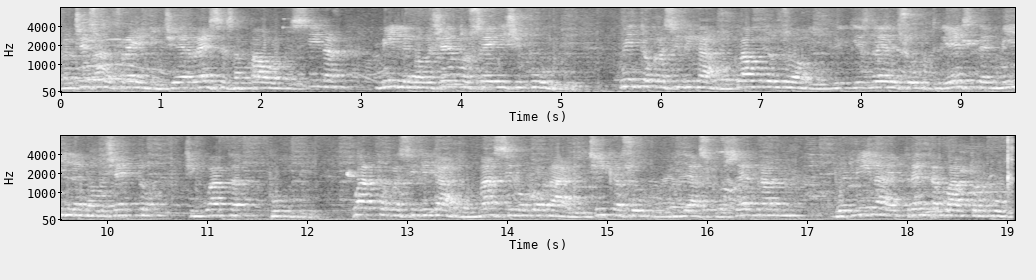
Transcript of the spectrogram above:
Francesco Freni, CRS San Paolo Messina 1916 punti. Quinto classificato Claudio Zoli, Ghisleri Sud Trieste 1950 punti. Quarto classificato Massimo Corrali, Cica Sud Pugliasco, Serram 2034 punti.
